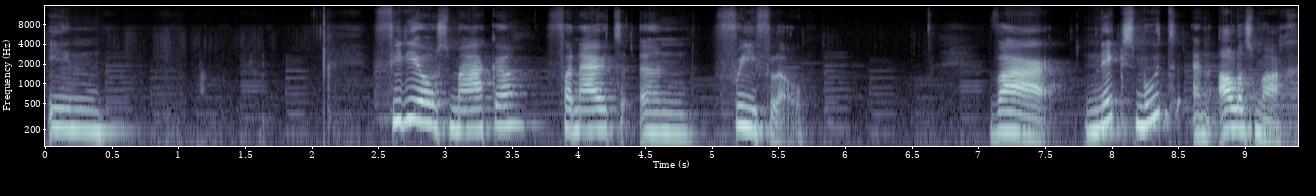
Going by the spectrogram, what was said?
in video's maken vanuit een Freeflow. Waar niks moet en alles mag.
